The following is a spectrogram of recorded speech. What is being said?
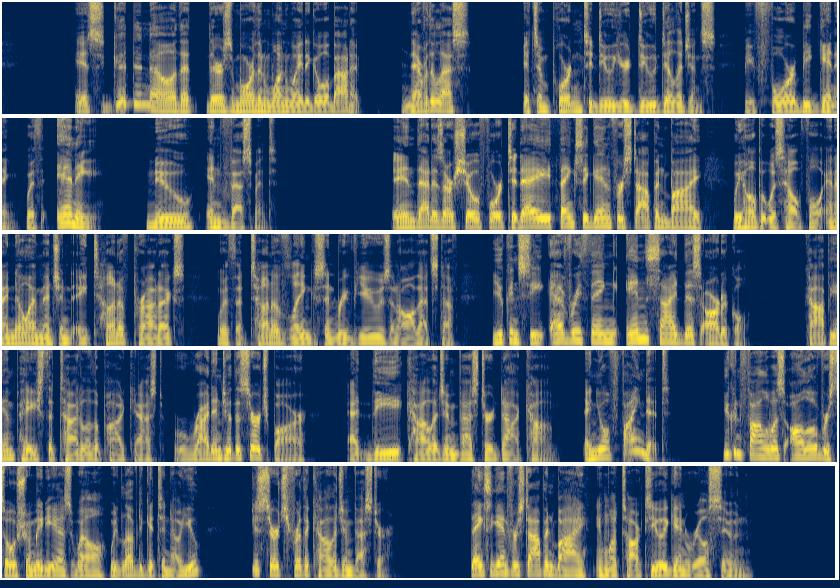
it's good to know that there's more than one way to go about it. Nevertheless, it's important to do your due diligence before beginning with any new investment. And that is our show for today. Thanks again for stopping by. We hope it was helpful. And I know I mentioned a ton of products with a ton of links and reviews and all that stuff. You can see everything inside this article. Copy and paste the title of the podcast right into the search bar at thecollegeinvestor.com and you'll find it. You can follow us all over social media as well. We'd love to get to know you. Just search for The College Investor. Thanks again for stopping by, and we'll talk to you again real soon.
